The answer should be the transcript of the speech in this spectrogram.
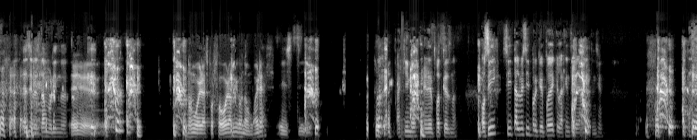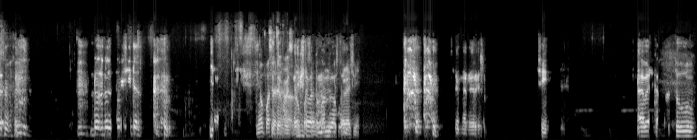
Ya se me está muriendo. Eh, no mueras, por favor, amigo, no mueras. Este, Aquí no, en el podcast no. O sí, sí, tal vez sí, porque puede que la gente le llame la atención. No, no no pasa nada, fue, no pasa estaba nada, tomando y- estarás bien. Se me regreso. Sí. A ver, tú,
